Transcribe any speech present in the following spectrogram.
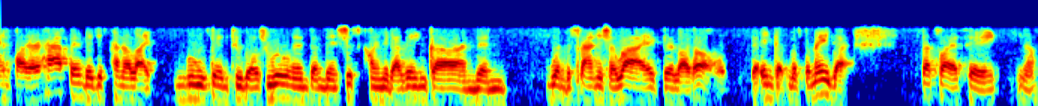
Empire happened, they just kind of like moved into those ruins and then just claimed it as Inca. And then when the Spanish arrived, they're like, oh, the Incas must have made that. That's why I say, you know,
